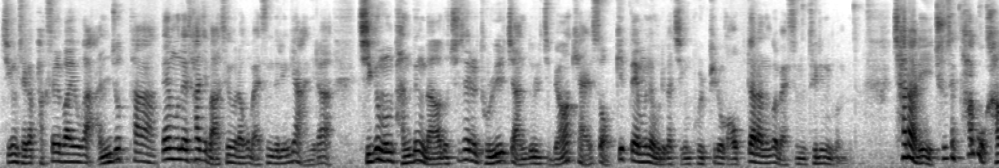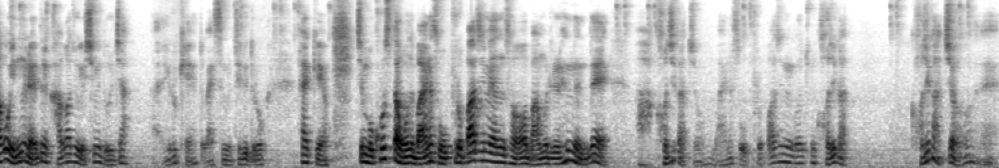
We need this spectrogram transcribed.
지금 제가 박셀바이오가 안 좋다 때문에 사지 마세요라고 말씀드린 게 아니라 지금은 반등 나와도 추세를 돌릴지 안 돌릴지 명확히 알 수 없기 때문에 우리가 지금 볼 필요가 없다라는 걸 말씀을 드리는 겁니다. 차라리 추세 타고 가고 있는 애들 가가지고 열심히 놀자. 아, 이렇게 또 말씀을 드리도록 할게요. 지금 뭐 코스닥 오늘 마이너스 5% 빠지면서 마무리를 했는데 아 거지 같죠. 마이너스 5% 빠지는 건 좀 거지 같 거지 같죠. 예.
